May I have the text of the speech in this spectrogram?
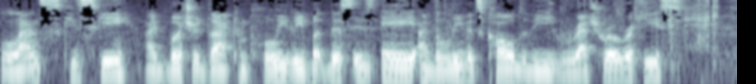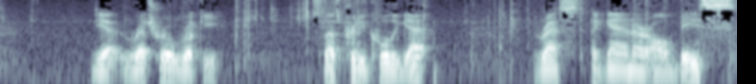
Lansky. I butchered that completely, but this is a, I believe it's called the Retro Rookies. Yeah, Retro Rookie. So that's pretty cool to get. The rest, again, are all base.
